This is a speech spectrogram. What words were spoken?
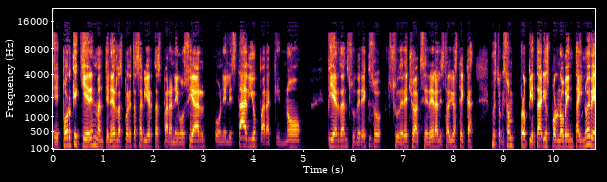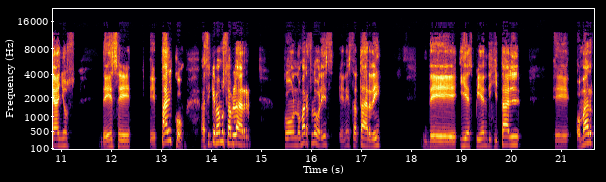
eh, porque quieren mantener las puertas abiertas para negociar con el estadio para que no pierdan su derecho, su derecho a acceder al Estadio Azteca, puesto que son propietarios por 99 años de ese eh, palco. Así que vamos a hablar con Omar Flores en esta tarde de ESPN Digital. Eh, Omar,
